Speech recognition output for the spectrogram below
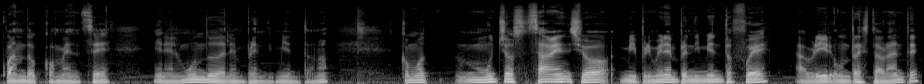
cuando comencé en el mundo del emprendimiento, ¿no? Como muchos saben, yo mi primer emprendimiento fue abrir un restaurante.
